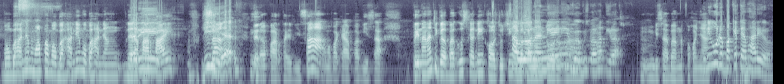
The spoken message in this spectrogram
mau bahannya mau apa? Mau bahannya mau bahan yang dari Dari- partai bisa. Iya. Dari partai bisa. Mau pakai apa bisa. Printannya juga bagus kan nih kalau cuci nggak bakal luntur. ini Ah. bagus banget gila. Mm, bisa banget pokoknya. Ini udah pakai tiap hari loh.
